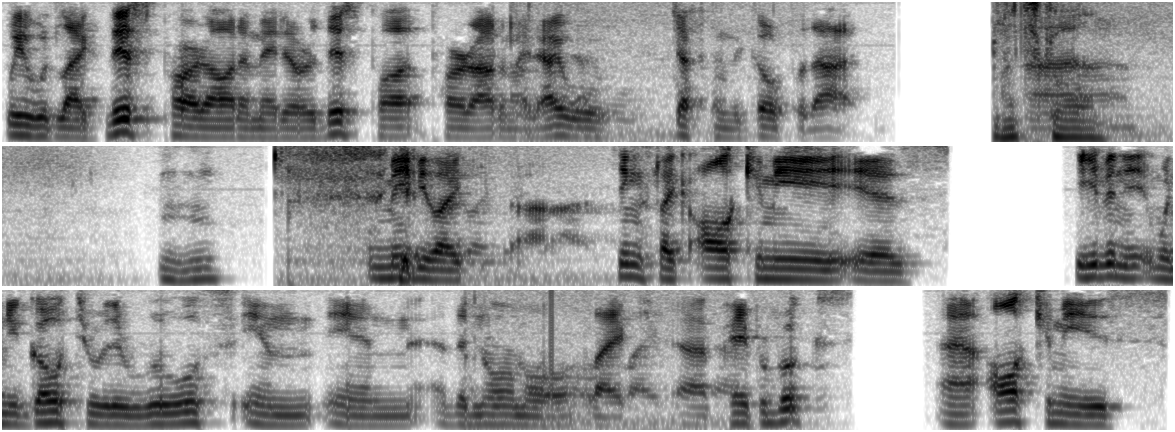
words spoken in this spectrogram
we would like this part automated or this part, part automated, I will definitely go for that. That's cool. Uh, mm-hmm. And maybe yeah. like uh, things like alchemy is even when you go through the rules in in the normal like uh, paper books uh, alchemy is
